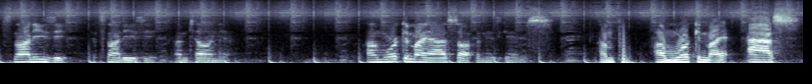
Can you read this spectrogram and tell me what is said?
It's not easy. It's not easy. I'm telling you. I'm working my ass off in these games. I'm I'm working my ass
